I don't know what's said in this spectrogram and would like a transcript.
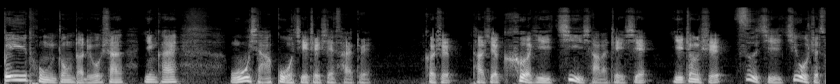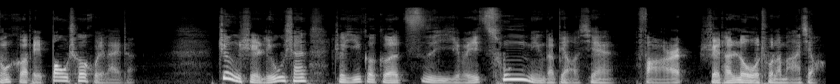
悲痛中的刘山应该无暇顾及这些才对，可是他却刻意记下了这些，以证实自己就是从河北包车回来的。正是刘山这一个个自以为聪明的表现，反而使他露出了马脚。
